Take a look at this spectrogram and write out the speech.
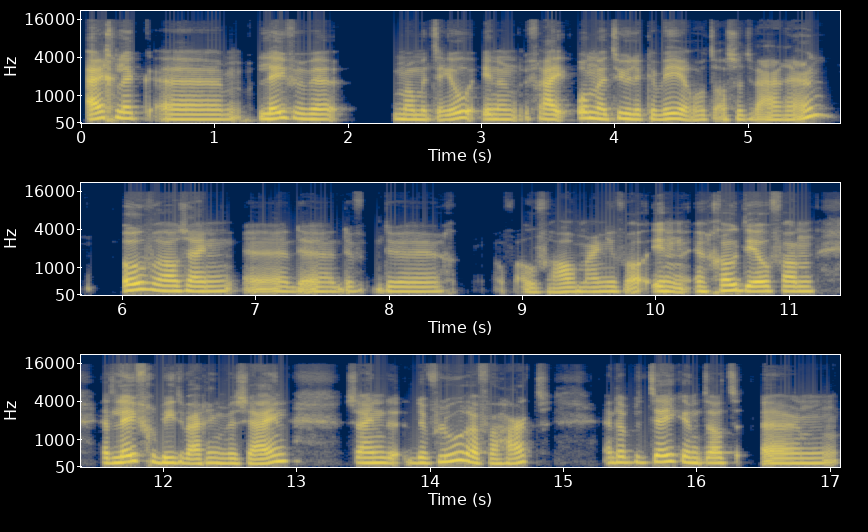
eigenlijk um, leven we momenteel in een vrij onnatuurlijke wereld, als het ware overal zijn uh, de, de, de, of overal, maar in ieder geval in een groot deel van het leefgebied waarin we zijn, zijn de, de vloeren verhard. En dat betekent dat, um,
